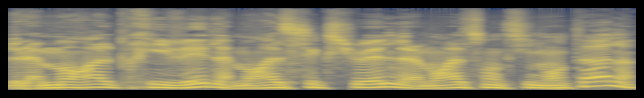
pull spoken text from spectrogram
de la morale privée, de la morale sexuelle, de la morale sentimentale,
